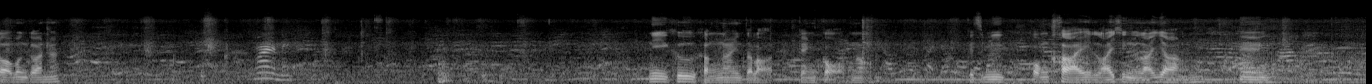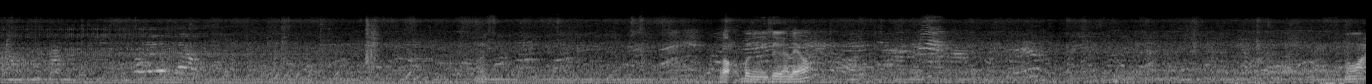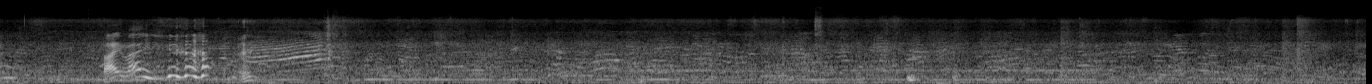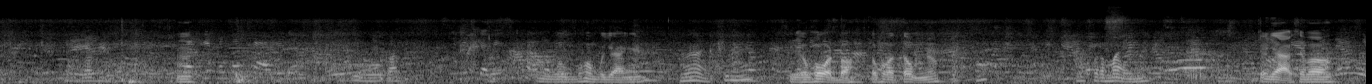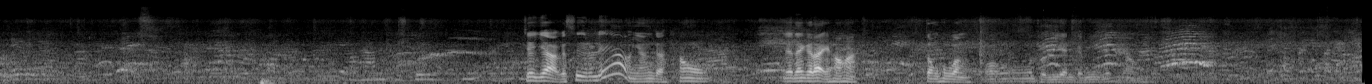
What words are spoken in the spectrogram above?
รอเบิ่งก่อนนะมาไหมนี่คือข้างในตลาดแกงกอกเนาะก็จะมีของขายหลายสิ่งหลายอย่างเองเลาะเบิ่งซื้อแล้วโอ้ย Vai, vai. không không có dài nhé thì có phột bỏ có tôm nữa. Có mày cho giả sẽ bao เนาะผลไม้นะเจ้าอยากก็ซื้อแล้วยังก็เฮาได้ได้ก็ได้เฮาฮะต้องห่วงเพราะทุเรียนก็มีเด้อเน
